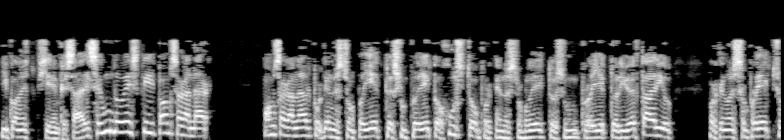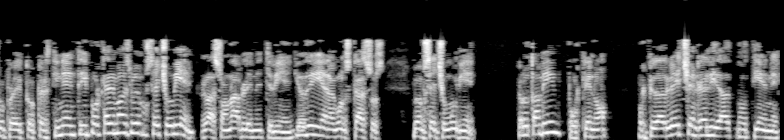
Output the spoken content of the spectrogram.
y con esto quisiera empezar. El segundo es que vamos a ganar. Vamos a ganar porque nuestro proyecto es un proyecto justo, porque nuestro proyecto es un proyecto libertario, porque nuestro proyecto es un proyecto pertinente y porque además lo hemos hecho bien, razonablemente bien. Yo diría en algunos casos lo hemos hecho muy bien. Pero también, ¿por qué no? Porque la derecha en realidad no tiene,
